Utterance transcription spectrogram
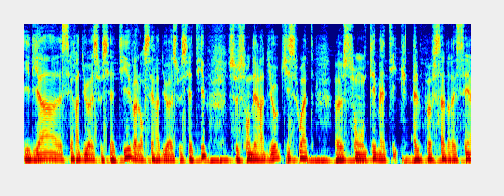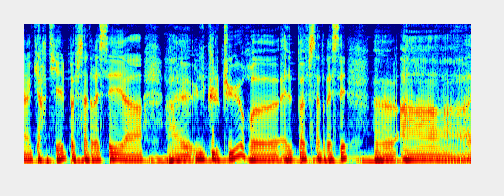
il y a ces radios associatives. Alors ces radios associatives, ce sont des radios qui soit sont thématiques. Elles peuvent s'adresser à un quartier, elles peuvent s'adresser à, à, une culture, elles peuvent s'adresser à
